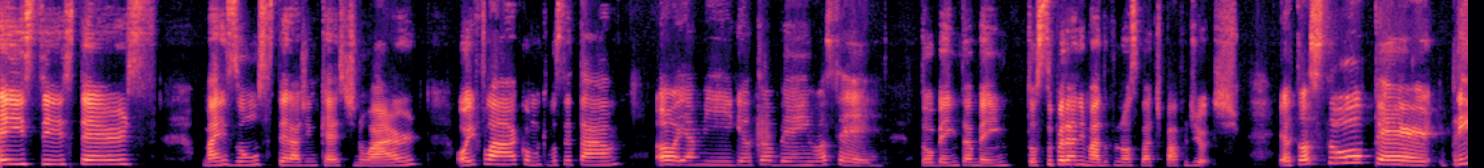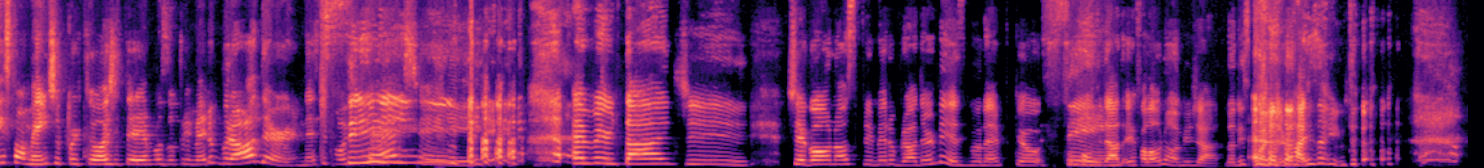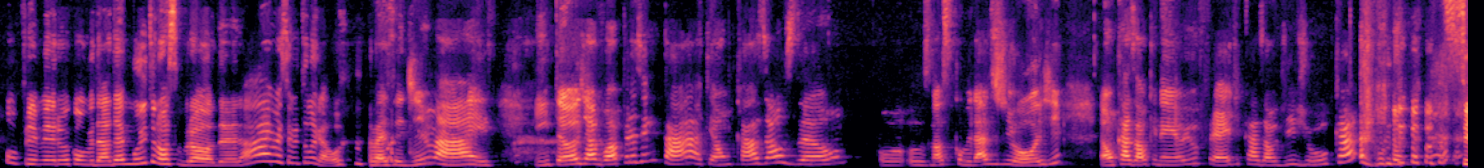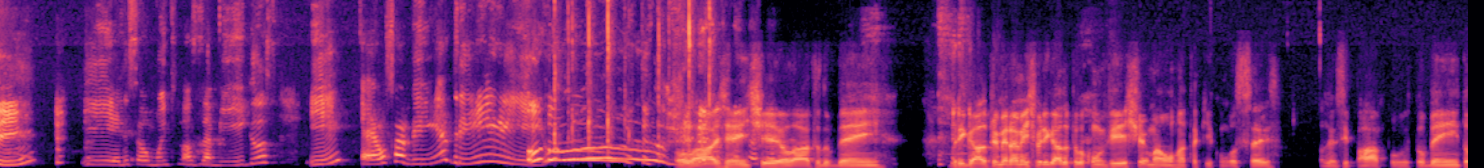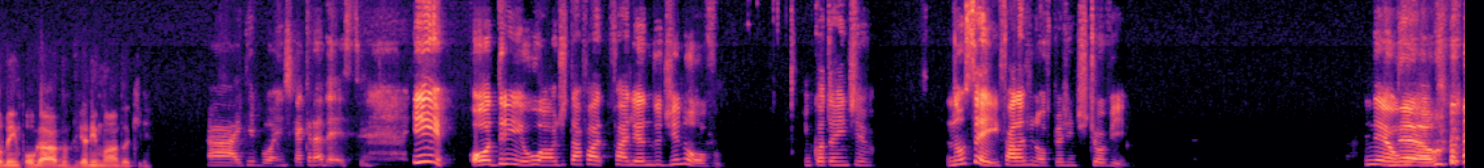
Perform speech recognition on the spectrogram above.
Hey, sisters! Mais um Sisteragem Cast no ar. Oi, Flá, como que você tá? Oi, amiga, eu tô bem, e você? Tô bem também. Tô super animada pro nosso bate-papo de hoje. Eu tô super, principalmente porque hoje teremos o primeiro brother nesse podcast. Sim! é verdade! Chegou o nosso primeiro brother mesmo, né? Porque eu, Sim. o convidado, eu ia falar o nome já, dando spoiler, mais ainda. o primeiro convidado é muito nosso brother. Ai, vai ser muito legal. Vai ser demais. Então eu já vou apresentar, que é um casalzão. O- Os nossos convidados de hoje é um casal que nem eu e o Fred, casal de Juca, Sim! e eles são muito nossos amigos. E é o Fabinho e a Adri. Olá, gente. Olá, tudo bem? Obrigado, primeiramente, obrigado pelo convite. É uma honra estar aqui com vocês, fazendo esse papo. Tô bem, tô bem empolgado e animado aqui. Ai, que bom, a gente que agradece. E, Odri, o áudio tá fa- falhando de novo. Enquanto a gente. Não sei, fala de novo pra gente te ouvir. Não. Não.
